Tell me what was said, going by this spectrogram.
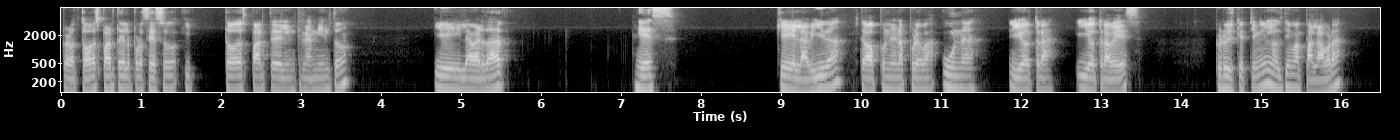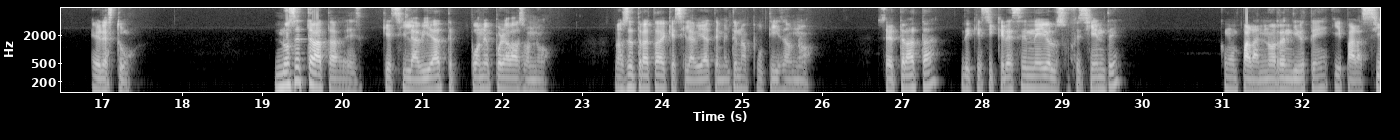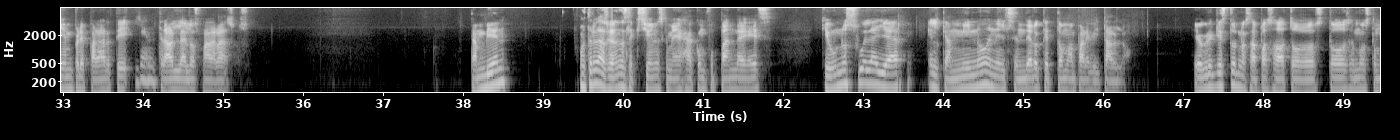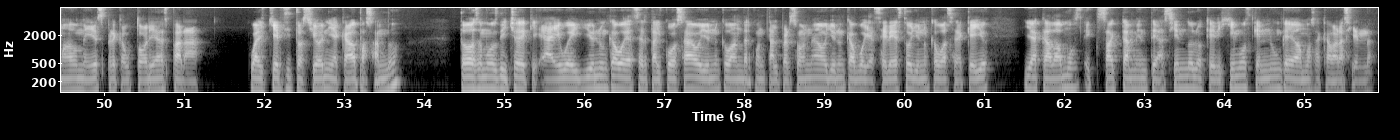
pero todo es parte del proceso y todo es parte del entrenamiento. Y la verdad es que la vida te va a poner a prueba una y otra y otra vez, pero el que tiene la última palabra eres tú. No se trata de que si la vida te pone pruebas o no. No se trata de que si la vida te mete una putiza o no. Se trata de que si crees en ello lo suficiente como para no rendirte y para siempre pararte y entrarle a los madrazos. También, otra de las grandes lecciones que me deja con Fupanda es que uno suele hallar el camino en el sendero que toma para evitarlo. Yo creo que esto nos ha pasado a todos, todos hemos tomado medidas precautorias para cualquier situación y acaba pasando. Todos hemos dicho de que, ay, güey, yo nunca voy a hacer tal cosa, o yo nunca voy a andar con tal persona, o yo nunca voy a hacer esto, o yo nunca voy a hacer aquello. Y acabamos exactamente haciendo lo que dijimos que nunca íbamos a acabar haciendo.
